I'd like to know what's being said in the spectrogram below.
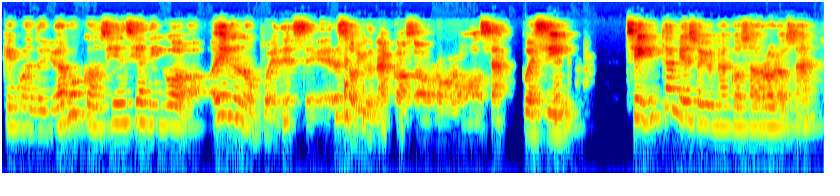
que cuando yo hago conciencia digo, ay, no puede ser, soy una cosa horrorosa. Pues sí, Sí, también soy una cosa horrorosa,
